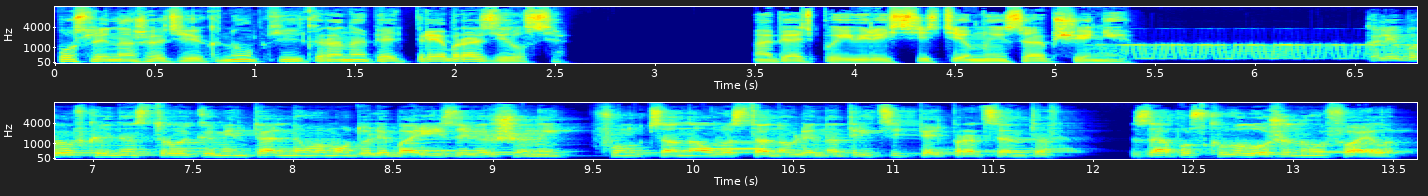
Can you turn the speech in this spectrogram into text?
После нажатия кнопки экран опять преобразился. Опять появились системные сообщения. Калибровка и настройка ментального модуля Бори завершены. Функционал восстановлен на 35%. Запуск вложенного файла.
